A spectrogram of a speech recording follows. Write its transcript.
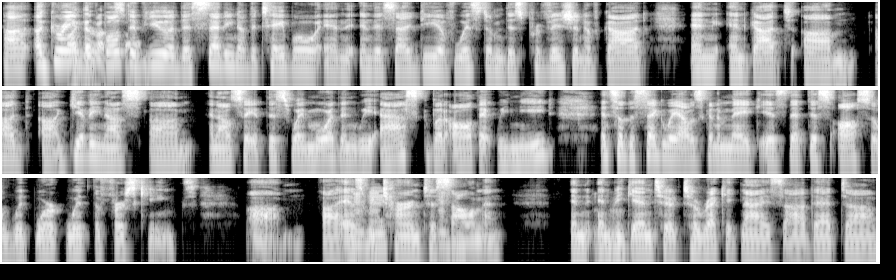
uh, agreeing like with both of you of the setting of the table and and this idea of wisdom, this provision of God, and and God um, uh, uh, giving us, um, and I'll say it this way, more than we ask, but all that we need. And so the segue I was going to make is that this also would work with the First Kings um, uh, as mm-hmm. we turn to mm-hmm. Solomon and and mm-hmm. begin to to recognize uh, that uh,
